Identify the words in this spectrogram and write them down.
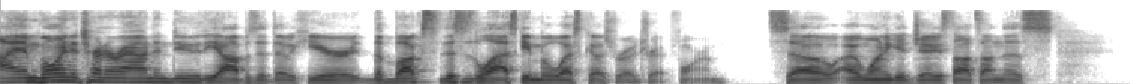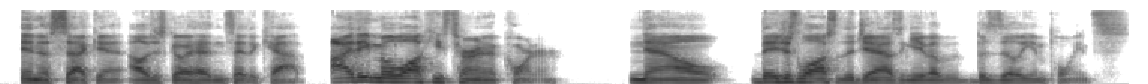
I am going to turn around and do the opposite though here. The Bucks, this is the last game of a West Coast road trip for them. So I want to get Jay's thoughts on this in a second. I'll just go ahead and say the cap. I think Milwaukee's turning a corner. Now, they just lost to the Jazz and gave up a bazillion points.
